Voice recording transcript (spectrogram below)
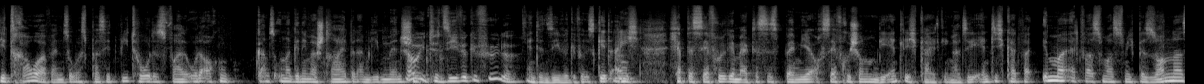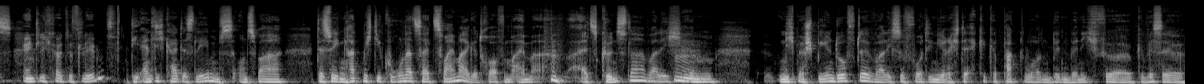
die Trauer, wenn sowas passiert wie Todesfall oder auch ein ganz unangenehmer Streit mit einem lieben Menschen Ja, intensive Gefühle. intensive Gefühle. Es geht eigentlich, ich habe das sehr früh gemerkt, dass es bei mir auch sehr früh schon um die Endlichkeit ging. Also die Endlichkeit war immer etwas, was mich besonders, Endlichkeit des Lebens? die Endlichkeit des Lebens. Und zwar, deswegen hat mich die Corona-Zeit zweimal getroffen. Einmal als Künstler, weil ich ähm, nicht mehr spielen durfte, weil ich sofort in die rechte Ecke gepackt worden bin, wenn ich für gewisse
